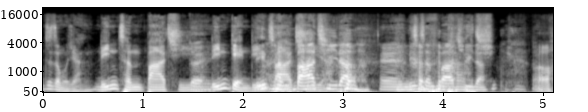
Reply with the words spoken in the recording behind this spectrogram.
这怎么讲？凌晨八七，对零点零凌晨八七啦。啦，哎，凌晨八七啦，好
